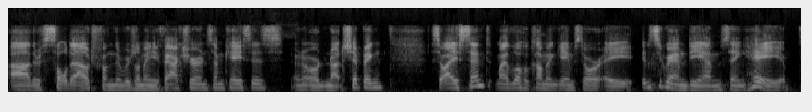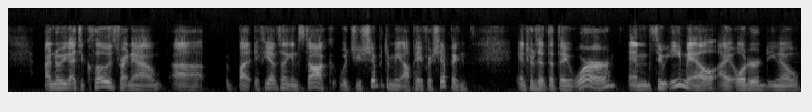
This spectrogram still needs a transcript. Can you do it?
Uh, they're sold out from the original manufacturer in some cases, or, or not shipping. So I sent my local comic game store a Instagram DM saying, "Hey, I know you guys are closed right now, uh, but if you have something in stock, would you ship it to me? I'll pay for shipping." And it turns out that they were, and through email, I ordered, you know,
